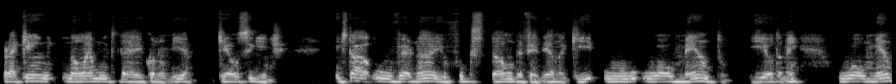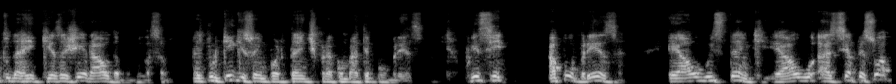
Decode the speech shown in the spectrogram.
para quem não é muito da economia, que é o seguinte, a gente tá, o Vernan e o Fux estão defendendo aqui o, o aumento, e eu também, o aumento da riqueza geral da população. Mas por que, que isso é importante para combater a pobreza? Porque se a pobreza é algo estanque, é algo. Se a pessoa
